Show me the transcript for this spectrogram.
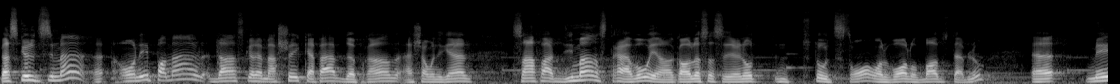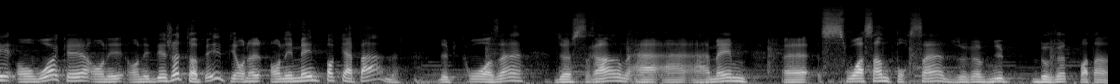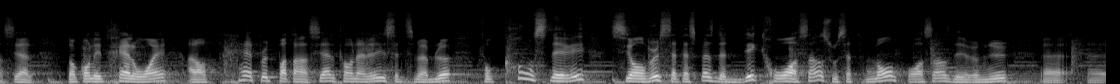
Parce qu'ultimement, euh, on est pas mal dans ce que le marché est capable de prendre à Shawinigan sans faire d'immenses travaux, et encore là, ça c'est une, toute autre histoire, on va le voir l'autre bord du tableau. Euh, mais on voit qu'on est, on est déjà topé, puis on n'est même pas capable, depuis trois ans, de se rendre à, même 60% euh, du revenu brut potentiel. Donc, on est très loin. Alors, très peu de potentiel. Quand on analyse cet immeuble-là, il faut considérer, si on veut, cette espèce de décroissance ou cette non-croissance des revenus euh,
